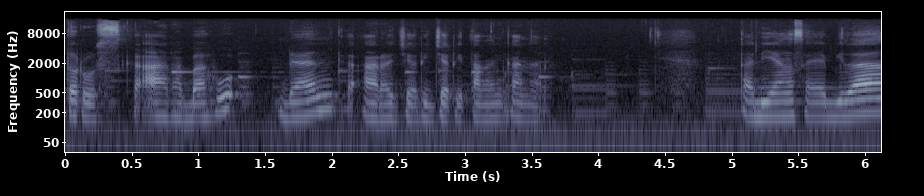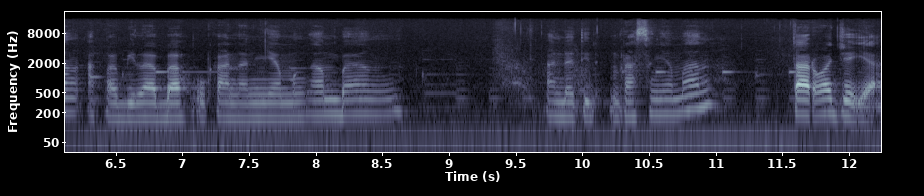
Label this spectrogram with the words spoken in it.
terus ke arah bahu dan ke arah jari-jari tangan kanan. Tadi yang saya bilang, apabila bahu kanannya mengambang, Anda tidak merasa nyaman, taruh aja ya,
